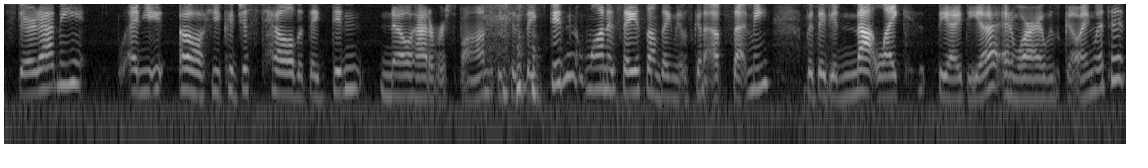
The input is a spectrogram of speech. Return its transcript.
stared at me and you oh you could just tell that they didn't know how to respond because they didn't want to say something that was going to upset me but they did not like the idea and where i was going with it.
